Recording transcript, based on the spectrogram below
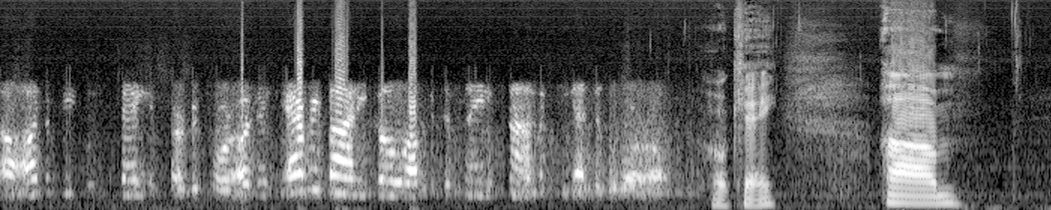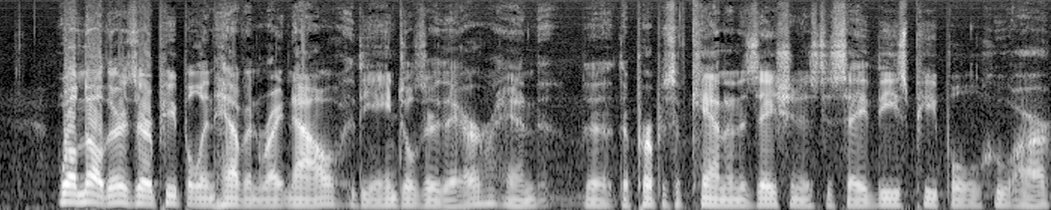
uh, other people stay in purgatory, or does everybody go up at the same time at the end of the world? Okay. Um, well, no, there's there are people in heaven right now. The angels are there, and the the purpose of canonization is to say these people who are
